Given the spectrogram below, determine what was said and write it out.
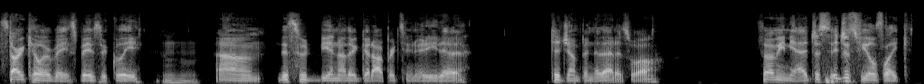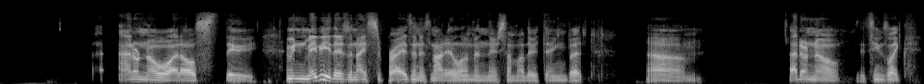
Starkiller Base, basically. hmm um, this would be another good opportunity to to jump into that as well. So I mean, yeah, it just it just feels like I don't know what else they. I mean, maybe there's a nice surprise and it's not Ilum and there's some other thing, but um, I don't know. It seems like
